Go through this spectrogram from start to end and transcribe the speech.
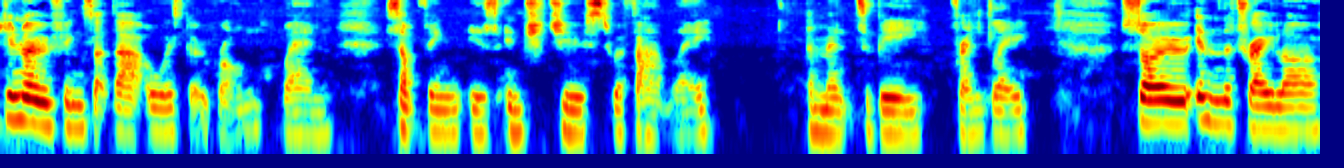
You know, things like that always go wrong when something is introduced to a family and meant to be friendly. So in the trailer,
